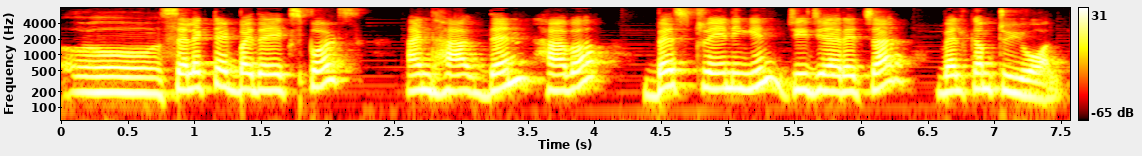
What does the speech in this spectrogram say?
uh selected by the experts and have then have a best training in GGIR HR. Welcome to you all.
